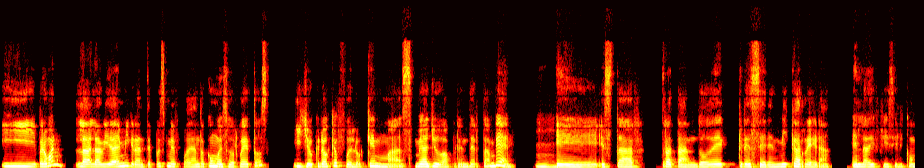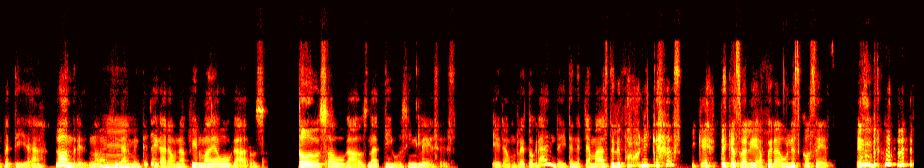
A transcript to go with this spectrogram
Y, pero bueno, la, la vida de migrante pues me fue dando como esos retos y yo creo que fue lo que más me ayudó a aprender también. Mm. Eh, estar tratando de crecer en mi carrera en la difícil y competida Londres, ¿no? Y mm. finalmente llegar a una firma de abogados, todos abogados nativos ingleses. Era un reto grande y tener llamadas telefónicas y que de casualidad fuera un escocés. Entonces,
